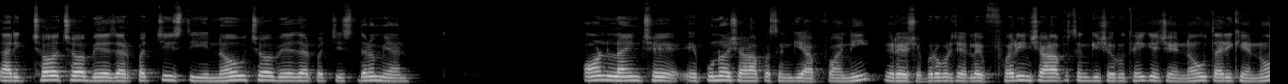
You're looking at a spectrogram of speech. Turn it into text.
તારીખ છ છ બે હજાર પચીસથી નવ છ બે હજાર પચીસ દરમિયાન ઓનલાઈન છે એ પુનઃ શાળા પસંદગી આપવાની રહેશે. બરાબર છે? એટલે ફરી શાળા પસંદગી શરૂ થઈ ગઈ છે. નવ તારીખે એનો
